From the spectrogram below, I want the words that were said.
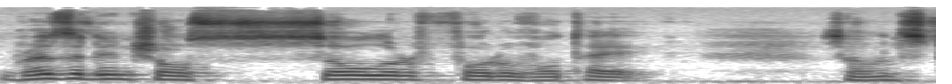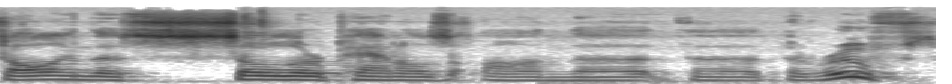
residential solar photovoltaic. So installing the solar panels on the the, the roofs,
